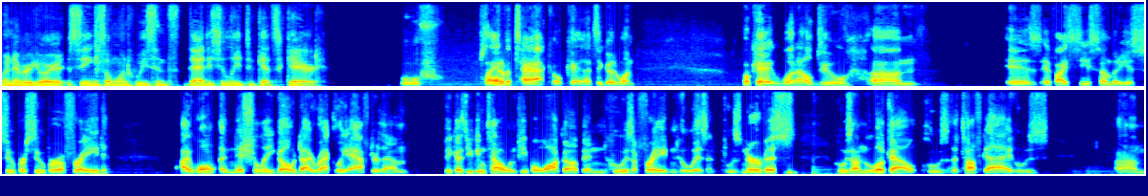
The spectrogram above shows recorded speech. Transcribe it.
whenever you're seeing someone who isn't that easily to get scared. Oof. Plan of attack. Okay that's a good one. Okay, what I'll do um, is if I see somebody is super, super afraid, I won't initially go directly after them because you can tell when people walk up and who is afraid and who isn't, who's nervous, who's on the lookout, who's the tough guy, who's. Um,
